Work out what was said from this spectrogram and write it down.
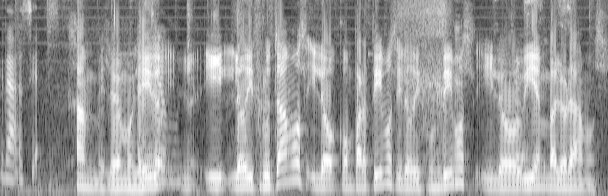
Gracias. Ambes lo hemos leído y lo disfrutamos y lo compartimos y lo difundimos y lo bien valoramos.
